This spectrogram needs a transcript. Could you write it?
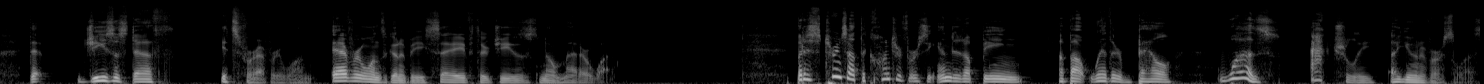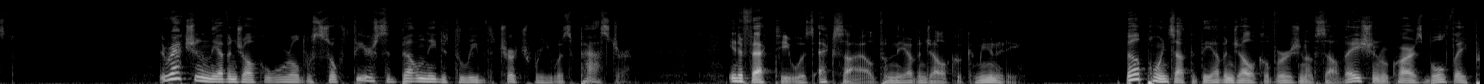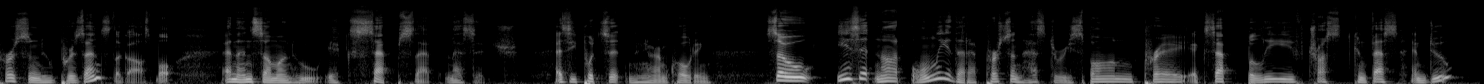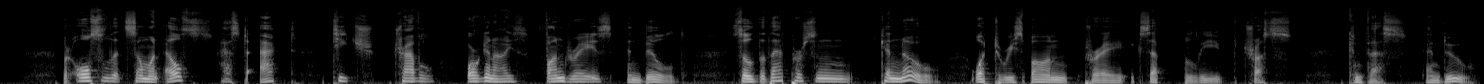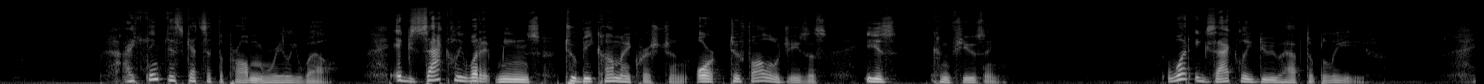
Jesus' death it's for everyone. Everyone's going to be saved through Jesus no matter what. But as it turns out, the controversy ended up being about whether Bell was actually a universalist. The reaction in the evangelical world was so fierce that Bell needed to leave the church where he was a pastor. In effect, he was exiled from the evangelical community. Bell points out that the evangelical version of salvation requires both a person who presents the gospel and then someone who accepts that message. As he puts it, and here I'm quoting So, is it not only that a person has to respond, pray, accept, believe, trust, confess, and do? but also that someone else has to act, teach, travel, organize, fundraise, and build, so that that person can know what to respond, pray, accept, believe, trust, confess, and do. I think this gets at the problem really well. Exactly what it means to become a Christian or to follow Jesus is confusing. What exactly do you have to believe?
